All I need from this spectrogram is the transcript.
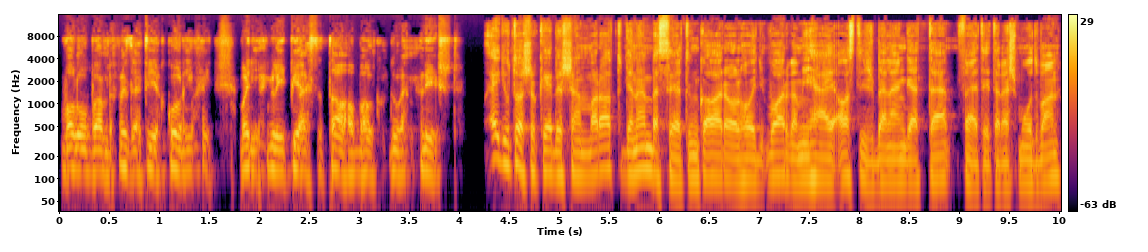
valóban bevezeti a kormány, vagy meglépi ezt a bankadó emelést. Egy utolsó kérdésem maradt, ugye nem beszéltünk arról, hogy Varga Mihály azt is belengedte feltételes módban,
